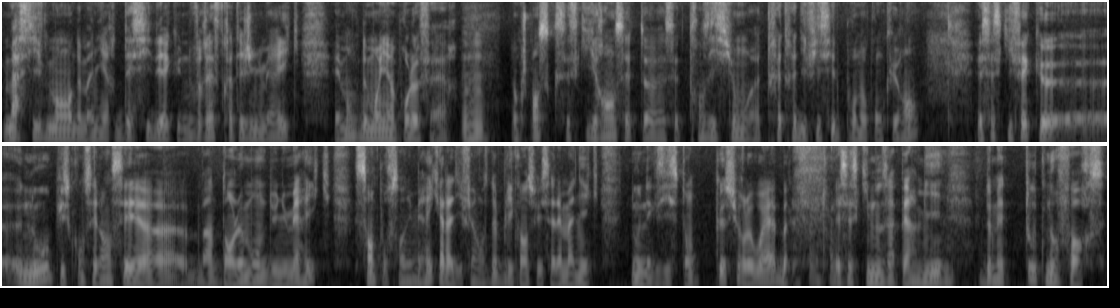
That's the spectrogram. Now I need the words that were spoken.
massivement de manière décidée avec une vraie stratégie numérique et manque de moyens pour le faire. Mhm. Donc je pense que c'est ce qui rend cette, euh, cette, transition euh, très très difficile pour nos concurrents et c'est ce qui fait que nous, puisqu'on s'est lancé ben, dans le monde du numérique, 100% numérique, à la différence de Blick en Suisse alémanique, nous n'existons que sur le web et c'est ce qui nous a permis mhm. de mettre toutes nos forces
